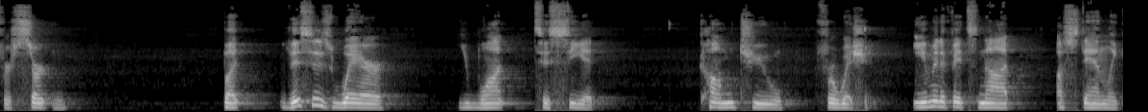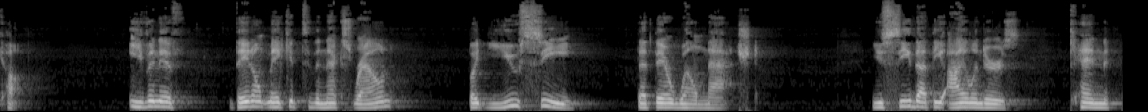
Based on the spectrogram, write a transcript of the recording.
for certain. But this is where you want to see it come to fruition, even if it's not a Stanley Cup. Even if they don't make it to the next round, but you see that they're well matched. You see that the Islanders can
